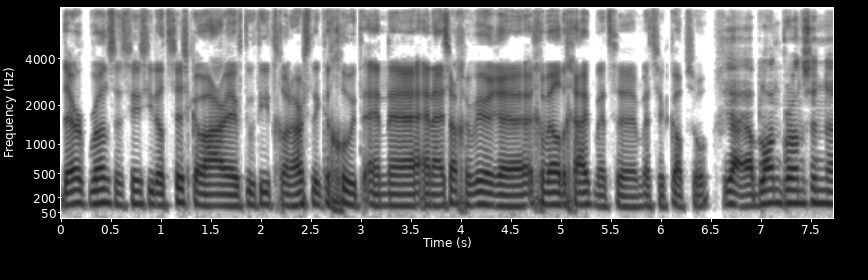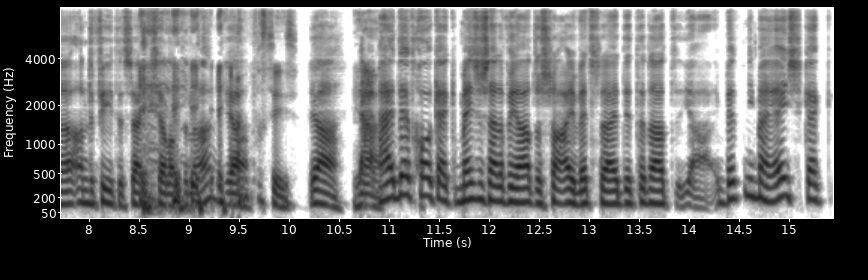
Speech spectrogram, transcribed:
Derek Brunson, sinds hij dat Cisco-haar heeft, doet hij het gewoon hartstikke goed. En, en hij zag er weer geweldig uit met zijn met zijn kapsel. Ja, ja Blunt Bronson uh, undefeated, zei hij zelf daarna. ja, ja. precies. Ja. Ja. hij deed gewoon, kijk, mensen zeiden van ja, het was een saaie wedstrijd, dit en dat. Ja, ik ben het niet mee eens. Kijk,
